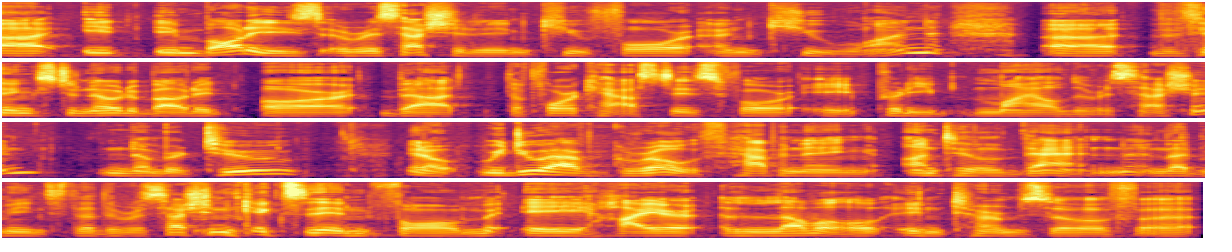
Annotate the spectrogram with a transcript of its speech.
Uh, it embodies a recession in Q4 and Q1. Uh, the things to note about it are that the forecast is for a pretty mild recession. Number two, you know, we do have growth happening until then, and that means that the recession kicks in from a higher level in terms of uh,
